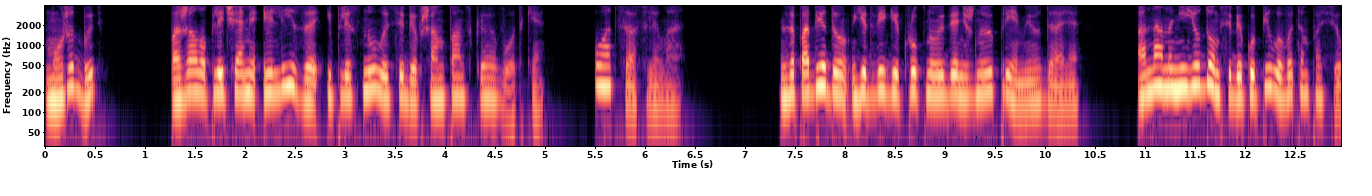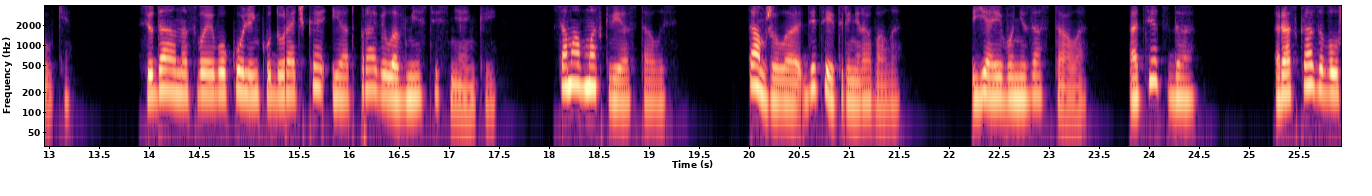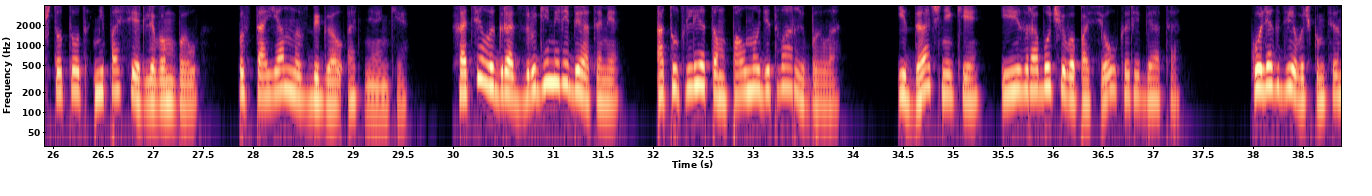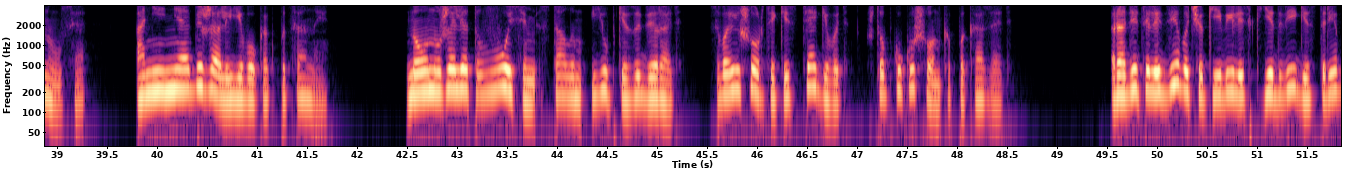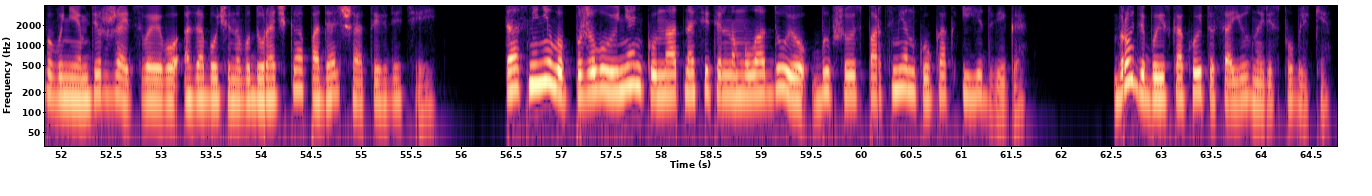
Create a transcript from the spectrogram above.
Может быть. Пожала плечами Элиза и плеснула себе в шампанское водки. У отца слила. За победу Едвиге крупную денежную премию дали. Она на нее дом себе купила в этом поселке. Сюда она своего Коленьку-дурачка и отправила вместе с нянькой. Сама в Москве осталась. Там жила, детей тренировала. Я его не застала. Отец — да. Рассказывал, что тот непоседливым был, постоянно сбегал от няньки. Хотел играть с другими ребятами, а тут летом полно детворы было. И дачники, и из рабочего поселка ребята. Коля к девочкам тянулся. Они не обижали его, как пацаны. Но он уже лет восемь стал им юбки задирать, свои шортики стягивать, чтоб кукушонка показать. Родители девочек явились к Едвиге с требованием держать своего озабоченного дурачка подальше от их детей. Та сменила пожилую няньку на относительно молодую, бывшую спортсменку, как и Едвига. Вроде бы из какой-то союзной республики.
